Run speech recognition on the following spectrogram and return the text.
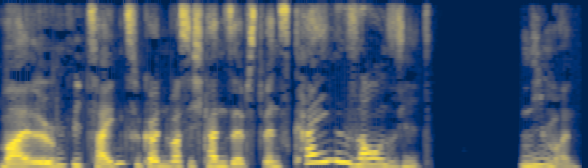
Mal irgendwie zeigen zu können, was ich kann, selbst wenn es keine Sau sieht. Niemand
